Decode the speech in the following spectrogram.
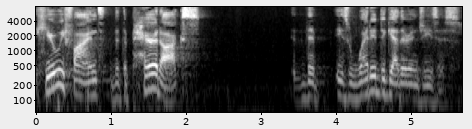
here we find that the paradox that is wedded together in Jesus.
